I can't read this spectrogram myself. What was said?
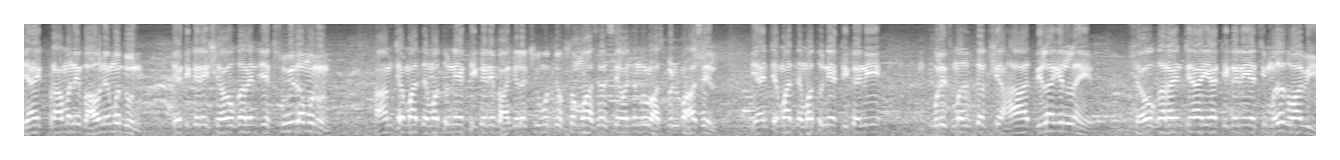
या एक प्रामाणिक भावनेमधून या ठिकाणी शेवकरांची एक सुविधा म्हणून आमच्या माध्यमातून या ठिकाणी भाग्यलक्ष्मी उद्योग समूह असेल सेवाचंद्र हॉस्पिटल असेल यांच्या माध्यमातून या ठिकाणी पोलीस मदत कक्ष हा दिला गेलेला आहे. शाहूकारांच्या या ठिकाणी याची मदत व्हावी.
